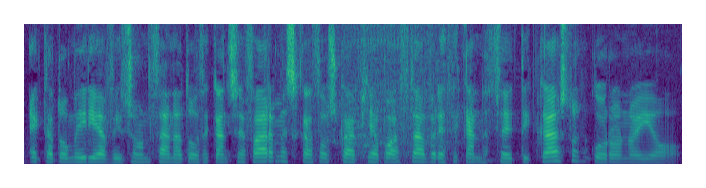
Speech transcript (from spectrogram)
Εκατομμύρια βυζών θανατώθηκαν σε φάρμες, καθώς κάποια από αυτά βρέθηκαν θετικά στον κορονοϊό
